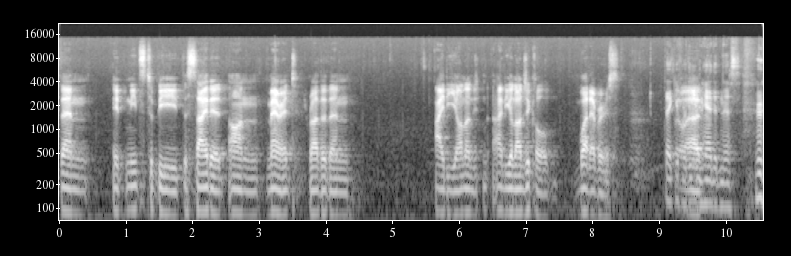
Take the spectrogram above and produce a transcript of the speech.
then it needs to be decided on merit rather than ideolo- ideological whatevers. Thank you So, for the uh, even-handedness.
